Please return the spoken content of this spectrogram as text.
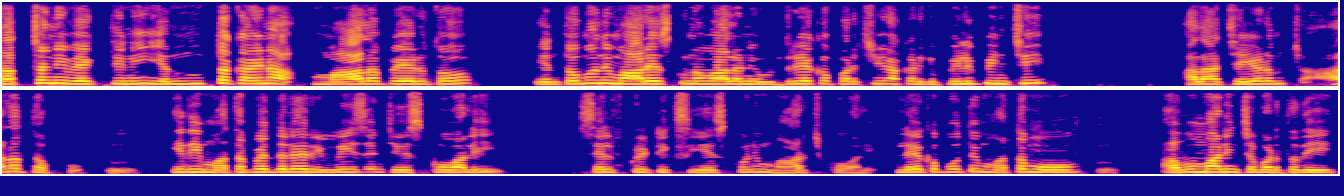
నచ్చని వ్యక్తిని ఎంతకైనా మాల పేరుతో ఎంతోమంది మాలేసుకున్న వాళ్ళని ఉద్రేకపరిచి అక్కడికి పిలిపించి అలా చేయడం చాలా తప్పు. ఇది మత పెద్దలే రివిజన్ చేసుకోవాలి సెల్ఫ్ క్రిటిక్స్ చేసుకొని మార్చుకోవాలి లేకపోతే మతము. అవమానించబడుతుంది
